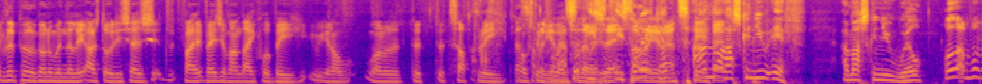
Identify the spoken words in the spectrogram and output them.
if Liverpool are going to win the league, as Dodie says, Vi- Virgil van Dijk will be, you know, one of the, the, the top three That's most not really an answer, though, he's, is it? he's It's not done really an answer, I'm not asking you if. I'm asking you will. Well, uh,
